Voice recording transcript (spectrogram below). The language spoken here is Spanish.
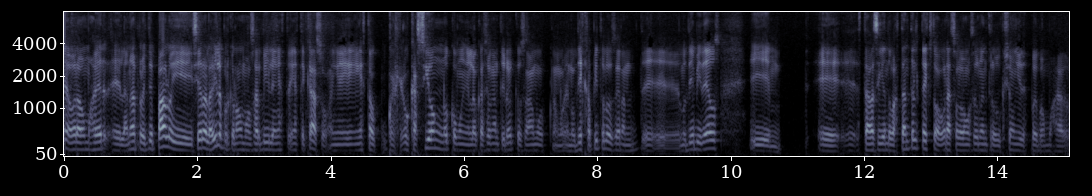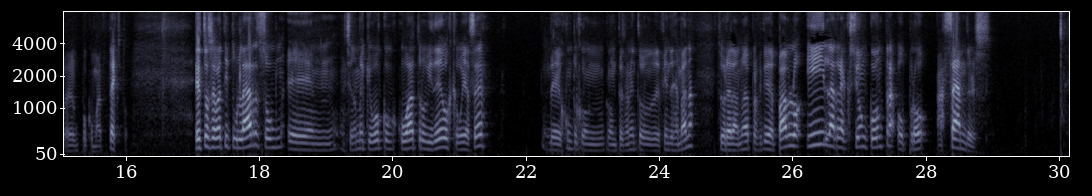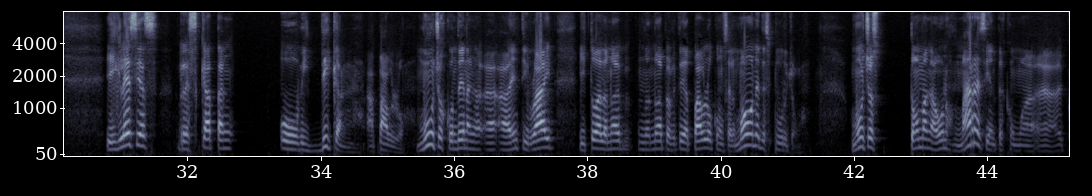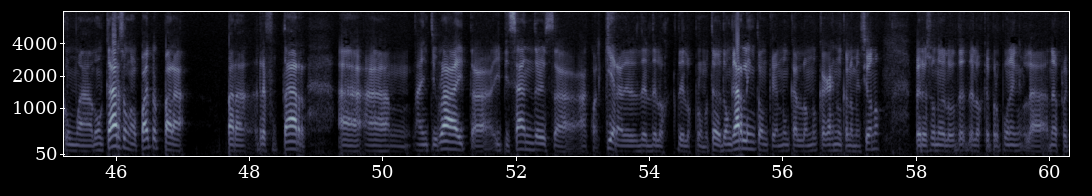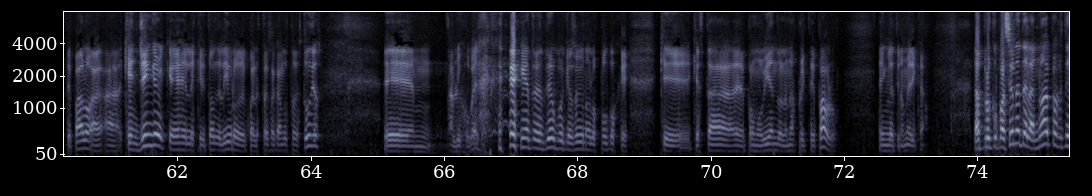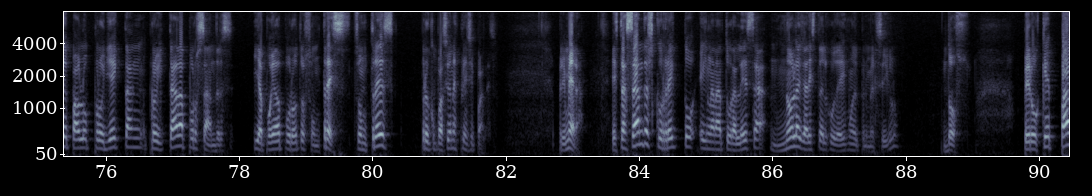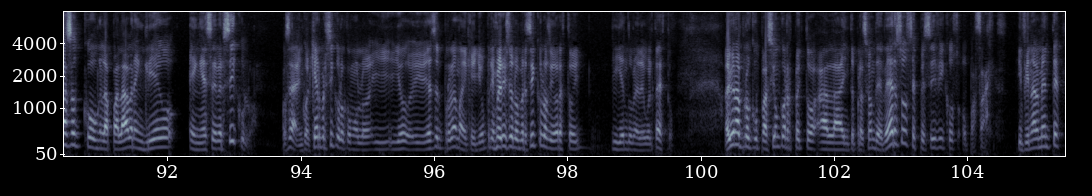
Ahora vamos a ver eh, la nueva perspectiva de Pablo y cierro la Biblia porque no vamos a usar Biblia en este, en este caso, en, en esta ocasión, no como en la ocasión anterior que usábamos en los 10 capítulos, eran eh, los 10 videos y eh, estaba siguiendo bastante el texto, ahora solo vamos a hacer una introducción y después vamos a ver un poco más de texto. Esto se va a titular, son, si no me equivoco, cuatro videos que voy a hacer junto con, con pensamiento de fin de semana sobre la nueva perspectiva de Pablo y la reacción contra o pro a Sanders. Iglesias rescatan o vindican a Pablo. Muchos condenan a, N.T. Wright y toda la nueva, perspectiva de Pablo con sermones de Spurgeon. Muchos toman a unos más recientes como a, como a Don Carson o Piper para, para refutar a, a, N.T. Wright, a E.P. Sanders, a, cualquiera de, los, de los promotores. Don Garlington, que nunca, lo, nunca, nunca lo menciono, pero es uno de los, de, los que proponen la nueva de Pablo, a, Ken Jinger, que es el escritor del libro del cual estoy sacando estos estudios, eh, a Luis Jovel, en este sentido, porque soy uno de los pocos que, que, está eh, promoviendo la nueva de Pablo en Latinoamérica. Las preocupaciones de la nueva perspectiva de Pablo proyectan, proyectada por Sanders y apoyada por otros son tres. Son tres preocupaciones principales. Primera, ¿Está Sanders correcto en la naturaleza no legalista del judaísmo del primer siglo? Dos. Pero ¿qué pasa con la palabra en griego en ese versículo? O sea, en cualquier versículo como lo... Y, yo, es el problema de que yo primero hice los versículos y ahora estoy yéndome de vuelta a esto. Hay una preocupación con respecto a la interpretación de versos específicos o pasajes. Y finalmente,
